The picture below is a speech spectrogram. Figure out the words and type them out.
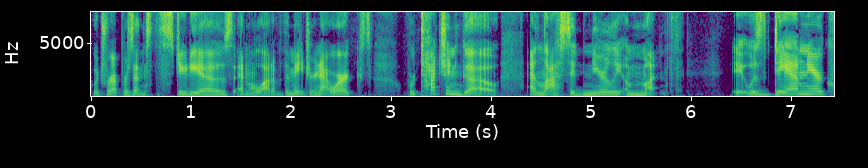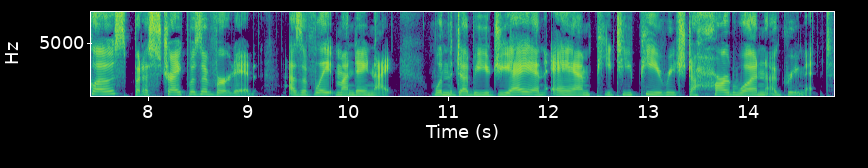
which represents the studios and a lot of the major networks, were touch and go and lasted nearly a month. It was damn near close, but a strike was averted as of late Monday night when the WGA and AMPTP reached a hard won agreement.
